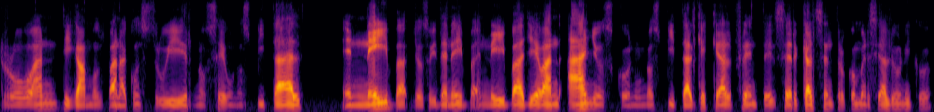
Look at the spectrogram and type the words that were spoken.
roban, digamos, van a construir, no sé, un hospital en Neiva, yo soy de Neiva, en Neiva llevan años con un hospital que queda al frente, cerca al centro comercial único,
